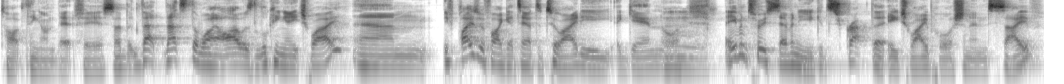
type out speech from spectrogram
type thing on Betfair. So that that's the way I was looking each way. Um, if Plays with Fire gets out to 280 again, or mm. even 270, you could scrap the each way portion and save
